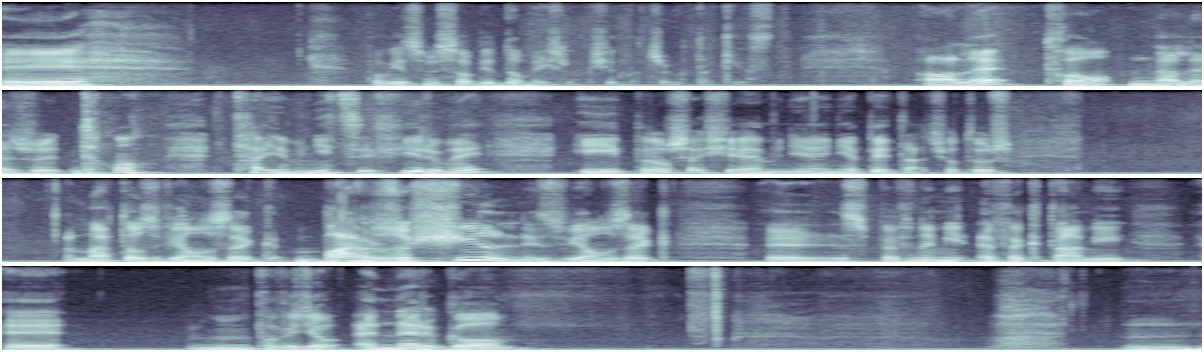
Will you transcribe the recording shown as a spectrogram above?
yy, powiedzmy sobie, domyślam się, dlaczego tak jest. Ale to należy do tajemnicy firmy i proszę się mnie nie pytać. Otóż ma to związek, bardzo silny związek y, z pewnymi efektami y, bym powiedział, energo. Mm,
